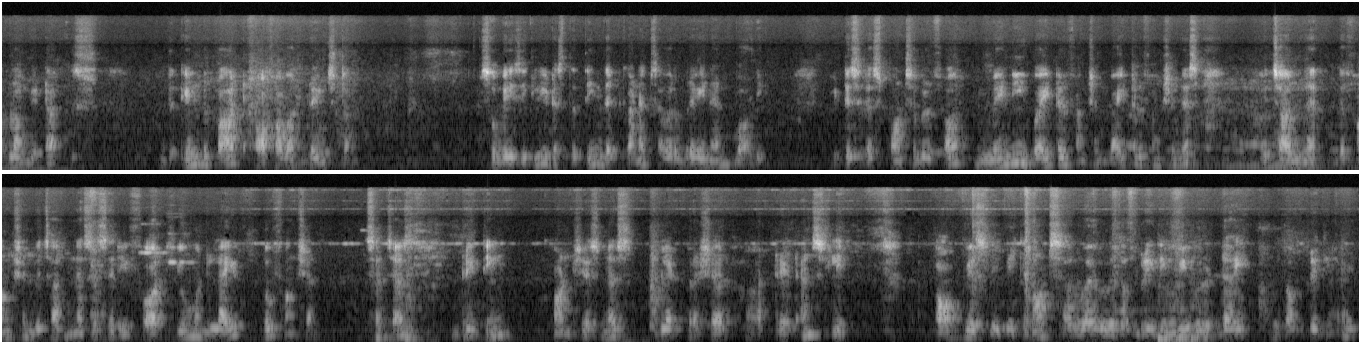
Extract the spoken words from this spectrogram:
oblongata is the end part of our brain stem So basically, it is the thing that connects our brain and body. It is responsible for many vital function. Vital function is which are ne- the function which are necessary for human life to function, such as breathing, consciousness, blood pressure, heart rate, and sleep. Obviously, we cannot survive without breathing. We will die without breathing, right?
